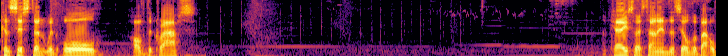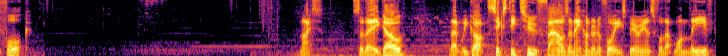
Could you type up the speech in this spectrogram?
consistent with all of the crafts. Okay, so let's turn in the silver battle fork. Nice. So there you go. That we got 62,840 experience for that one leve.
